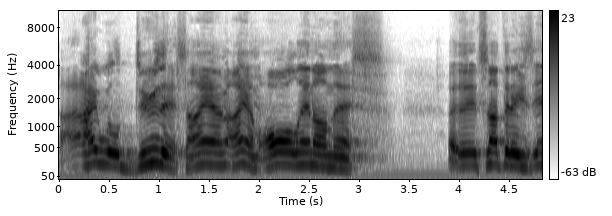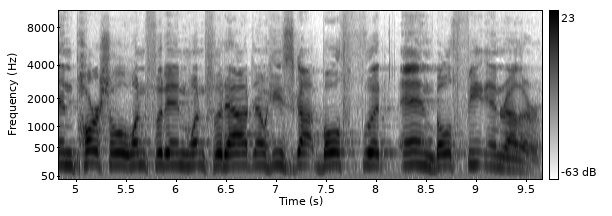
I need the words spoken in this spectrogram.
I will do this. I am, I am all in on this. It's not that he's impartial, one foot in, one foot out. No, he's got both foot in, both feet in, rather.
